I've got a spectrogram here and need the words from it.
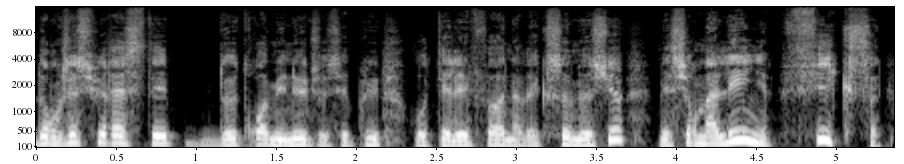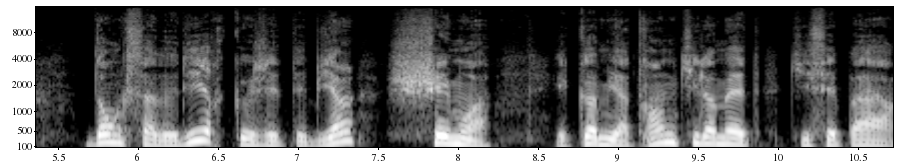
Donc, je suis resté deux, trois minutes, je ne sais plus, au téléphone avec ce monsieur, mais sur ma ligne fixe. Donc ça veut dire que j'étais bien chez moi. Et comme il y a 30 km qui séparent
